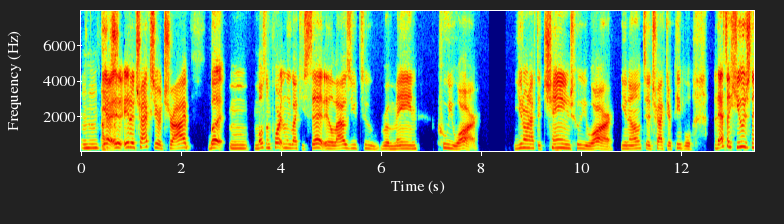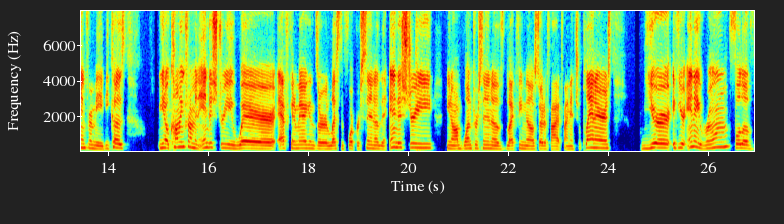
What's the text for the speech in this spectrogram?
Mm-hmm. Yeah, it, it attracts your tribe but m- most importantly, like you said, it allows you to remain who you are. You don't have to change who you are, you know, to attract your people. That's a huge thing for me because, you know, coming from an industry where African Americans are less than 4% of the industry, you know, I'm 1% of Black female certified financial planners you're if you're in a room full of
